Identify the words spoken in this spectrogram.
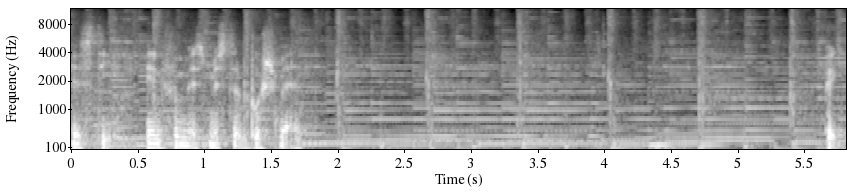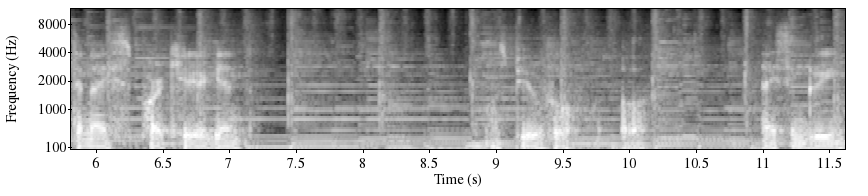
It's the infamous Mr. Bushman. Picked a nice park here again. It's beautiful. Oh nice and green.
